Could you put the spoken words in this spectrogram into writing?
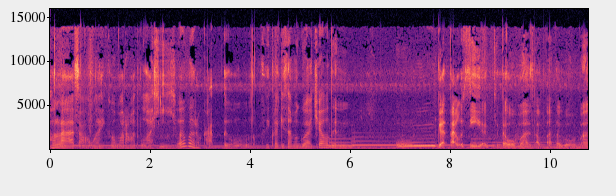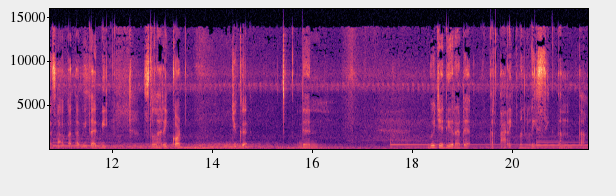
Hola, Assalamualaikum warahmatullahi wabarakatuh. Balik lagi sama gue Acel dan hmm, Gak tahu sih ya kita mau bahas apa atau gue mau bahas apa. Tapi tadi setelah record juga Dan gue jadi rada tertarik menelisik tentang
